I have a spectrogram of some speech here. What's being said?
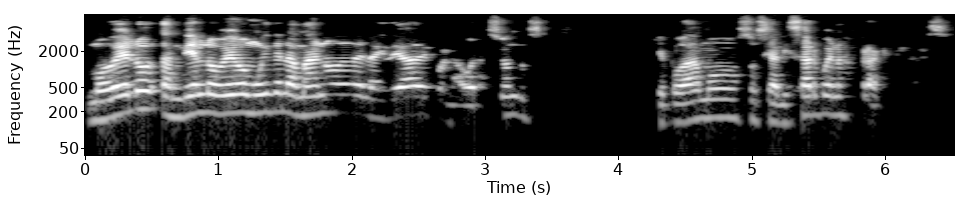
Modelo también lo veo muy de la mano de la idea de colaboración docente, que podamos socializar buenas prácticas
